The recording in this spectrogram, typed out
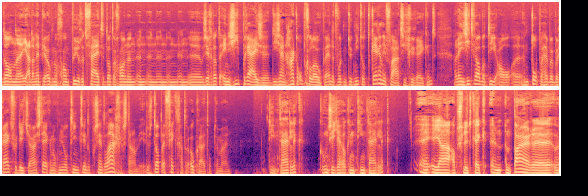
dan, uh, ja, dan heb je ook nog gewoon puur het feit dat er gewoon een, een, een, een, een, uh, hoe zeggen dat, de energieprijzen, die zijn hard opgelopen. En dat wordt natuurlijk niet tot kerninflatie gerekend. Alleen je ziet wel dat die al uh, hun toppen hebben bereikt voor dit jaar. Sterker nog, nu al 10, 20 procent lager staan weer. Dus dat effect gaat er ook uit op termijn. Team tijdelijk. Koen, zit jij ook in team tijdelijk? Uh, ja, absoluut. Kijk, een, paar uh,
